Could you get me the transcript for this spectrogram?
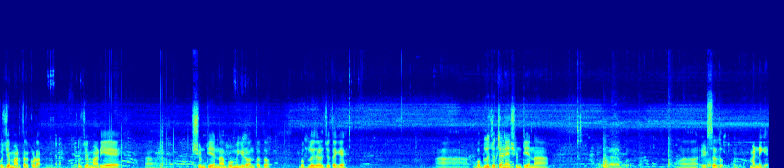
ಪೂಜೆ ಮಾಡ್ತಾರೆ ಕೂಡ. ಪೂಜೆ ಮಾಡಿಯೇ ಶುಂಠಿಯನ್ನು ಭೂಮಿಗೆ ಇಡುವಂಥದ್ದು. ಬಬ್ಲು ಇದರ ಜೊತೆಗೆ ಬಬ್ಲು ಜೊತೆನೇ ಶುಂಠಿಯನ್ನು ಇಡ್ಸೋದು ಮಣ್ಣಿಗೆ.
